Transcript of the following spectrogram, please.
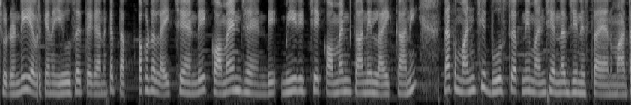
చూడండి. ఎవరికైనా యూజ్ అయితే కనుక తప్పకుండా లైక్ చేయండి కామెంట్ చేయండి. మీరు ఇచ్చే కామెంట్ కానీ లైక్ కానీ నాకు మంచి బూస్టప్ని మంచి ఎనర్జీని ఇస్తాయన్నమాట.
